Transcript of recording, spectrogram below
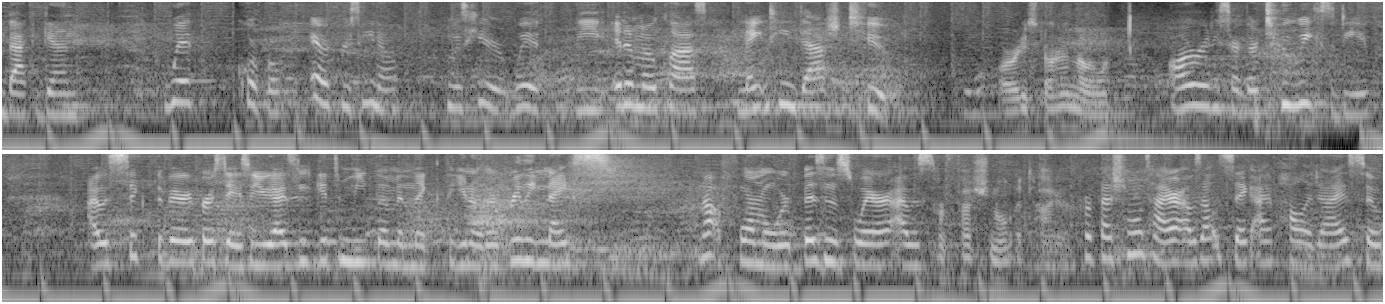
I'm back again with Corporal Eric Rusino, who is here with the NMO class 19-2. Already starting another one. Already started. They're two weeks deep. I was sick the very first day, so you guys didn't get to meet them in like, you know, they're really nice, not formal wear, business wear. I was professional attire. Professional attire. I was out sick. I apologize. So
